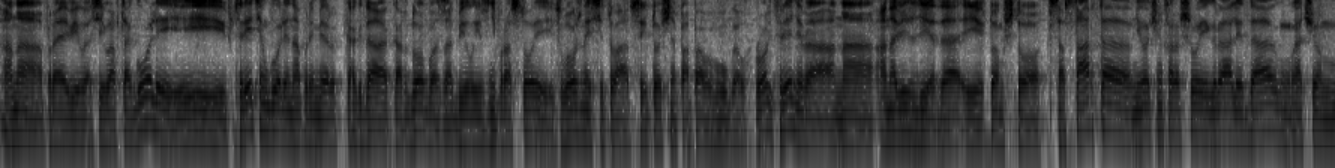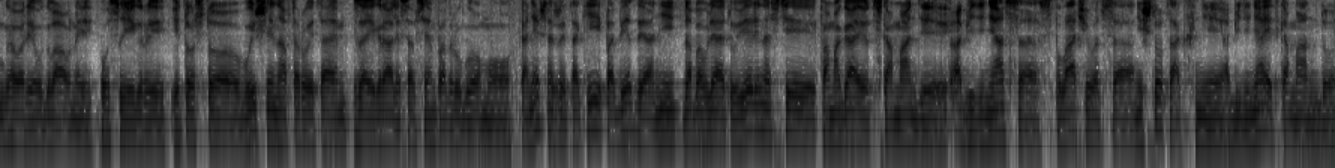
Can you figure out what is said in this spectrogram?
Она проявилась и в автоголе, и в третьем голе, например, когда Кордоба забил из непростой, сложной ситуации, точно попал в угол. Роль тренера, она, она везде, да, и в том, что со старта не очень хорошо играли, да, о чем говорил главный после игры, и то, что вышли на второй тайм, заиграли совсем по-другому. Конечно же, такие победы, они добавляют уверенности, помогают команде объединяться, сплачиваться. Ничто так не объединяет команду,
